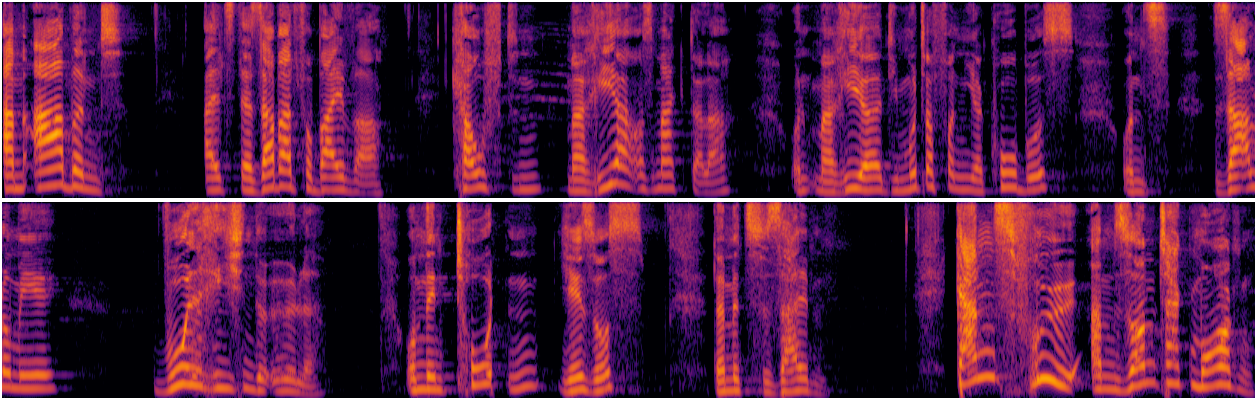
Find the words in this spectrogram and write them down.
Am Abend, als der Sabbat vorbei war, kauften Maria aus Magdala und Maria, die Mutter von Jakobus und Salome, wohlriechende Öle, um den toten Jesus damit zu salben. Ganz früh am Sonntagmorgen,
